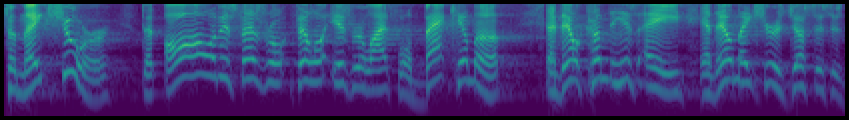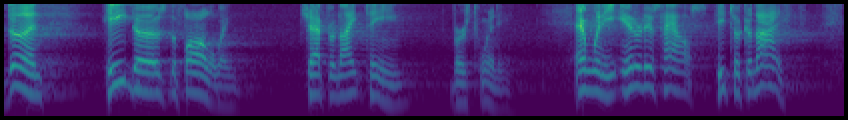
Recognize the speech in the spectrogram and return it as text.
To make sure that all of his fellow Israelites will back him up and they'll come to his aid and they'll make sure his justice is done, he does the following. Chapter 19, verse 20. And when he entered his house, he took a knife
